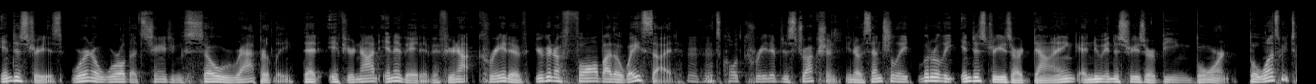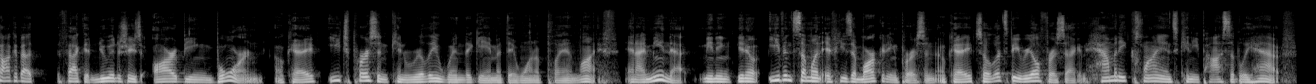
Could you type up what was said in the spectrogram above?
industries, we're in a world that's changing so rapidly that if you're not innovative, if you're not creative, you're going to fall by the wayside. Mm-hmm. It's called creative destruction. You know, essentially, literally, industries are dying and new industries are being born. But once we talk about the fact that new industries are being born, okay, each person can really win the game that they want to play in life. And I mean that, meaning, you know, even someone, if he's a marketing person, okay, so let's be real for a second. How many clients can he possibly have?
